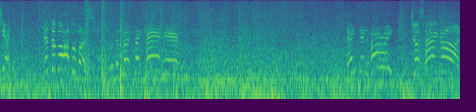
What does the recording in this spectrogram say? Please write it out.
Shit! Get them off of us! Doing the best I can here! Nathan, hurry! Just hang on!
